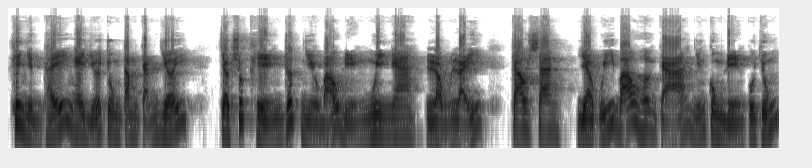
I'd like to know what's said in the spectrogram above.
khi nhìn thấy ngay giữa trung tâm cảnh giới chợt xuất hiện rất nhiều bảo điện nguy nga, lộng lẫy, cao sang và quý báu hơn cả những cung điện của chúng.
